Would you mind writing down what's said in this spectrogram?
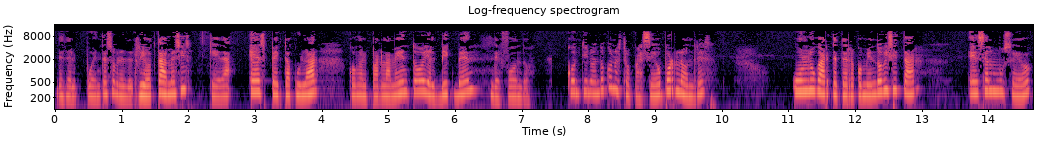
desde el puente sobre el río Támesis. Queda espectacular con el Parlamento y el Big Ben de fondo. Continuando con nuestro paseo por Londres, un lugar que te recomiendo visitar es el Museo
